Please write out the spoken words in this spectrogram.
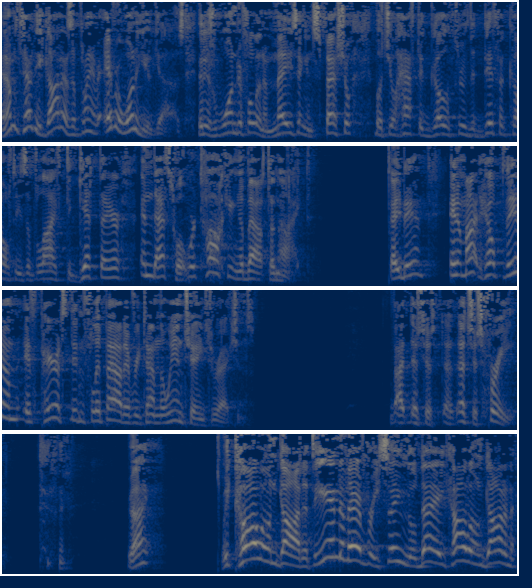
And I'm going to tell you, God has a plan for every one of you guys that is wonderful and amazing and special, but you'll have to go through the difficulties of life to get there, and that's what we're talking about tonight. Amen? And it might help them if parents didn't flip out every time the wind changed directions. That's just, that's just free. right? We call on God at the end of every single day, call on God in a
